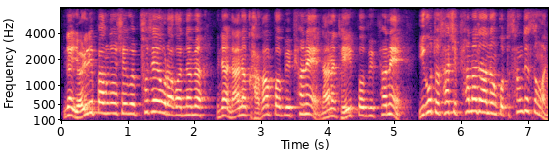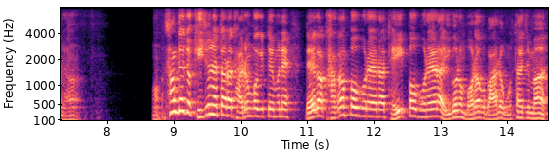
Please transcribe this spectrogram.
그냥 연립방정식을 푸세요라고 한다면 그냥 나는 가관법이 편해, 나는 대입법이 편해. 이것도 사실 편하다는 것도 상대성 아니야. 어, 상대적 기준에 따라 다른 거기 때문에 내가 가관법을 해라, 대입법을 해라 이거는 뭐라고 말을 못하지만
